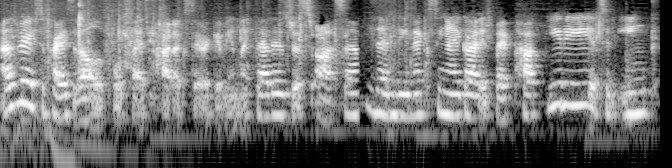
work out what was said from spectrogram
I was very surprised at all the full-size products they were giving. Like, that is just awesome. Then the next thing I got is by Pop Beauty. It's an ink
